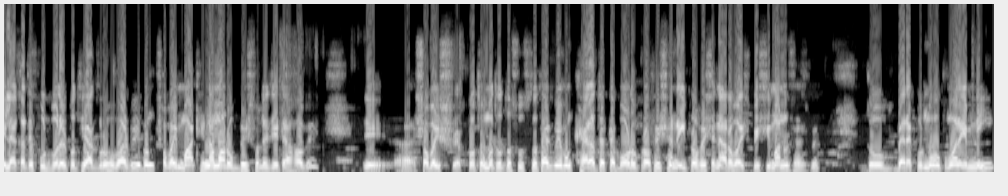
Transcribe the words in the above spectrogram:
এলাকাতে ফুটবলের প্রতি আগ্রহ বাড়বে এবং সবাই মাঠে নামার অভ্যেস হলে যেটা হবে যে সবাই প্রথমত তো সুস্থ থাকবে এবং খেলা তো একটা বড় প্রফেশন এই প্রফেশনে আরও বেশ- বেশি মানুষ আসবে। তো ব্যারাকপুর মহকুমার এমনি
